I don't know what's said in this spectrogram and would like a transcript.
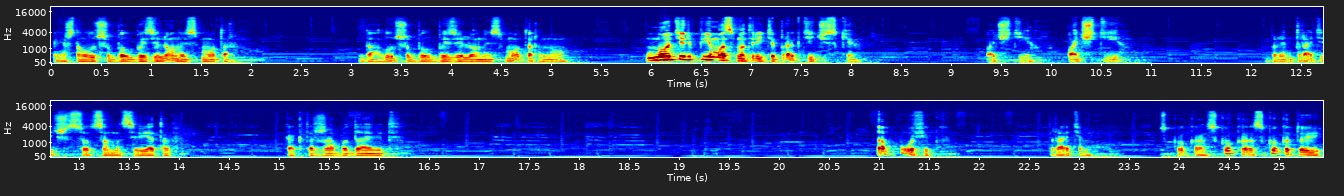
Конечно, лучше был бы зеленый смотр. Да, лучше был бы зеленый смотр, но... Но терпимо, смотрите, практически. Почти. Почти. Блин, тратить 600 самоцветов. Как-то жаба давит. Да пофиг. Тратим. Сколько, сколько, сколько той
